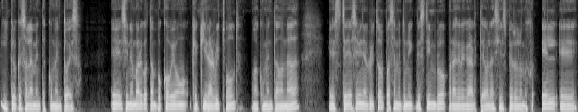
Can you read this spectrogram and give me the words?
Y creo que solamente comentó eso. Eh, sin embargo, tampoco veo que quiera Retold. No ha comentado nada. Este, ya se viene el Retold. Pásame tu nick de Steam, bro, para agregarte. Hola, sí, espero lo mejor. Él, eh,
